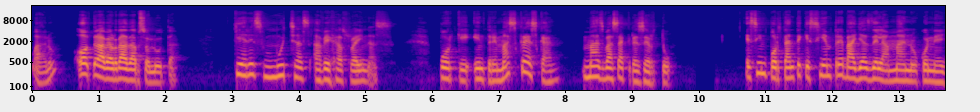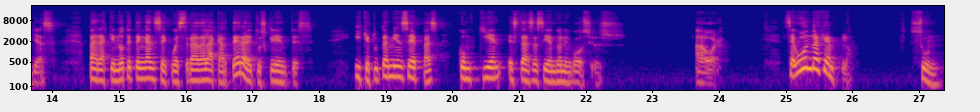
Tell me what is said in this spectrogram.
Bueno, otra verdad absoluta. Quieres muchas abejas reinas, porque entre más crezcan, más vas a crecer tú es importante que siempre vayas de la mano con ellas para que no te tengan secuestrada la cartera de tus clientes y que tú también sepas con quién estás haciendo negocios. Ahora, segundo ejemplo, Sun,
